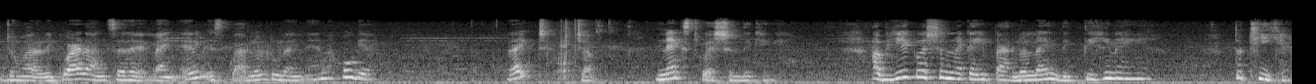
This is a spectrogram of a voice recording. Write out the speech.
जो हमारा रिक्वायर्ड आंसर है line L is parallel to line N हो गया। राइट चलो नेक्स्ट क्वेश्चन देखेंगे। अब ये क्वेश्चन में कहीं पैरेलल लाइन दिखती ही नहीं है। तो ठीक है,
